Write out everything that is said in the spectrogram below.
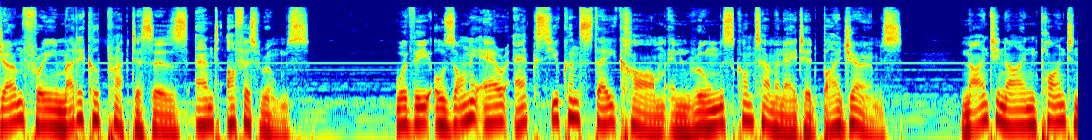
Germ-free medical practices and office rooms. With the Ozoni Air X you can stay calm in rooms contaminated by germs. 99.9%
